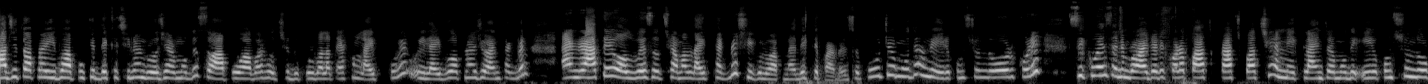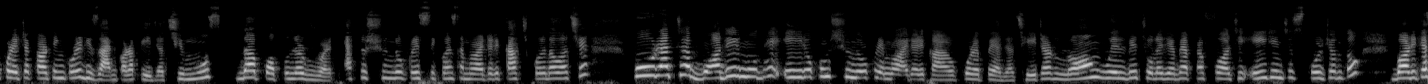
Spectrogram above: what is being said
মাঝে তো আপনার ইভা আপুকে দেখেছিলেন রোজার মধ্যে সো আপু আবার হচ্ছে দুপুরবেলাতে এখন লাইভ করবে ওই লাইভেও আপনারা জয়েন থাকবেন। এন্ড রাতে অলওয়েজ হচ্ছে আমার লাইভ থাকবে, সেগুলো আপনারা দেখতে পারবেন। সো পুরোটার মধ্যে আমরা এরকম সুন্দর করে সিকোয়েন্স এমব্রয়ডারি করা পাঁচ কাজ পাচ্ছি, আর নেক লাইনটার মধ্যে এরকম সুন্দর করে এটা কাটিং করে ডিজাইন করা পেয়ে যাচ্ছি। মোস্ট দা পপুলার ওয়ার্ক এত সুন্দর করে সিকোয়েন্স এমব্রয়ডারি কাজ করে দেওয়া আছে। পুরাটা বডির মধ্যে এইরকম সুন্দর করে এমব্রয়ডারি করে পেয়ে যাচ্ছে। এটার লং ওয়েলবে চলে যাবে আপনার ফর্টি এইট ইঞ্চেস পর্যন্ত। বডিটা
